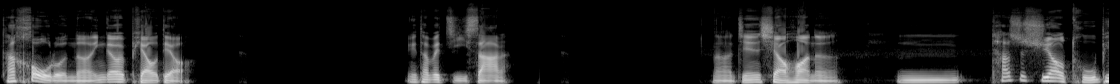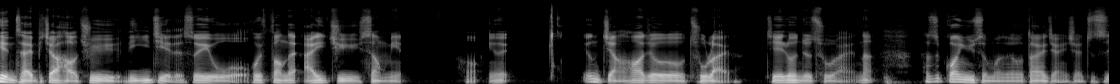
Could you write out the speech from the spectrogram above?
他后轮呢应该会飘掉。因为他被击杀了。那今天笑话呢？嗯，它是需要图片才比较好去理解的，所以我会放在 IG 上面。好，因为 用讲的话就出来了，结论就出来。那它是关于什么的？我大概讲一下，就是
